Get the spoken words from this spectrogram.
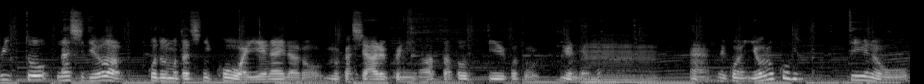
びとなしでは子供たちにこうは言えないだろう。昔ある国があったとっていうことを言うんだうんよね。うんうん、でこの喜びっていうのを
